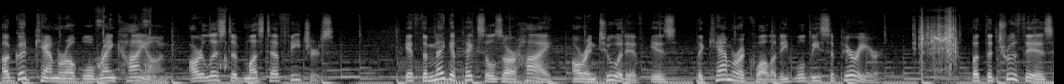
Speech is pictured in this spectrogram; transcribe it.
A good camera will rank high on our list of must have features. If the megapixels are high, our intuitive is the camera quality will be superior. But the truth is,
